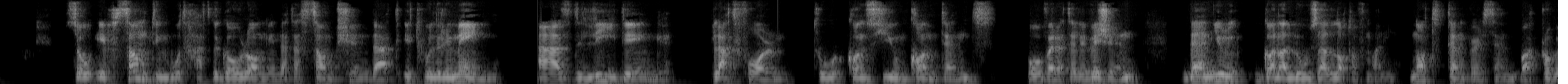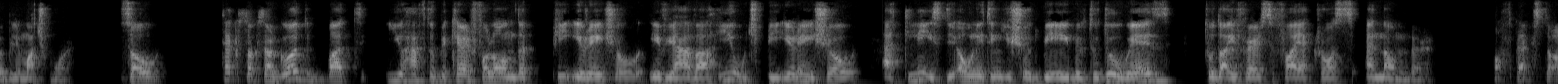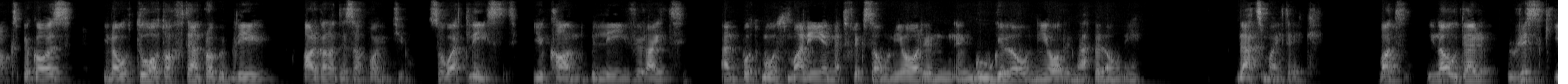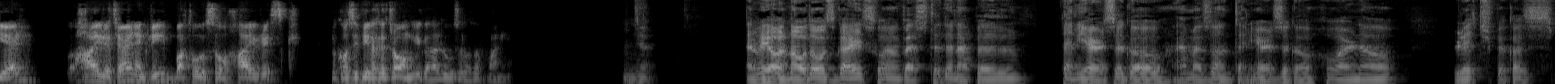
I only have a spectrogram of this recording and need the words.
So if something would have to go wrong in that assumption that it will remain as the leading platform to consume content over a television, then you're gonna lose a lot of money. Not 10%, but probably much more. So tech stocks are good, but you have to be careful on the PE ratio. If you have a huge PE ratio, at least the only thing you should be able to do is to diversify across a number of tech stocks because you know two out of ten probably are gonna disappoint you. So at least you can't believe right and put most money in Netflix only or in, in Google only or in Apple only. That's my take. But you know they're riskier, high return agreed, but also high risk because if you get it wrong, you're gonna lose a lot of money. Yeah. And we all know those guys who invested in Apple 10 years ago, Amazon 10 years ago, who are now rich because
